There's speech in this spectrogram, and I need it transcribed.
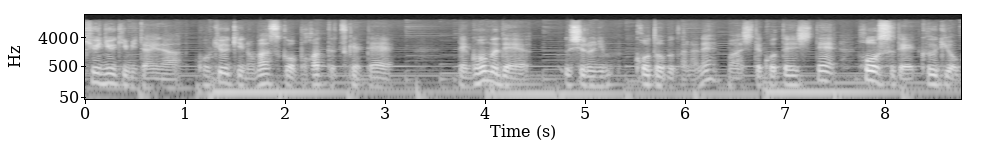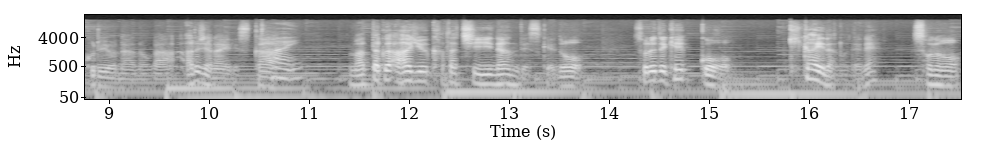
吸入器みたいな呼吸器のマスクをポカってつけてでゴムで後ろに後頭部からね回して固定してホースで空気を送るようなのがあるじゃないですか、はい。全くああいう形なんですけどそれで結構機械なのでねその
